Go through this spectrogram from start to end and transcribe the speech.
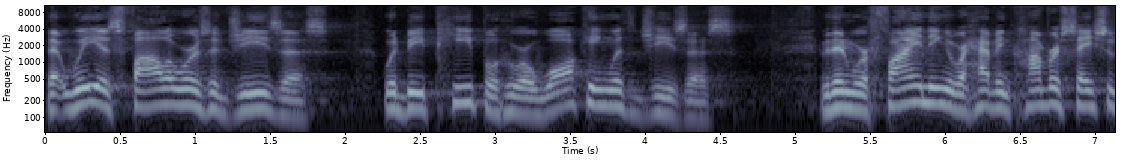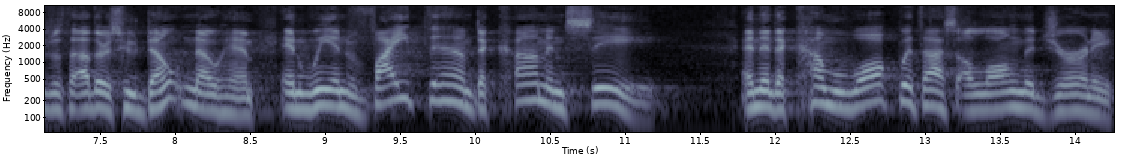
That we, as followers of Jesus, would be people who are walking with Jesus. And then we're finding and we're having conversations with others who don't know him, and we invite them to come and see, and then to come walk with us along the journey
